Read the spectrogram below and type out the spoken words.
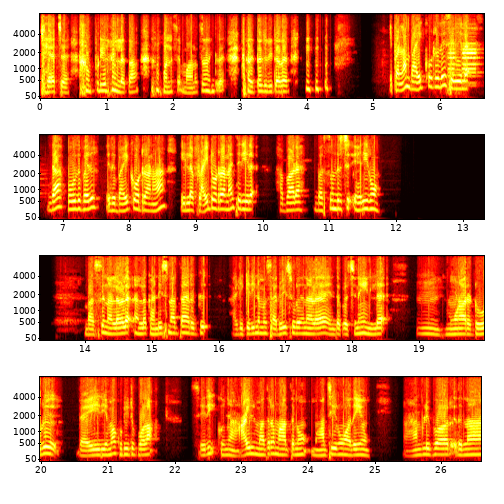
சே சே அப்படியெல்லாம் இல்ல தான். மனுஷன் மனசு கரெக்டா சொல்லிட்டாரு இப்பெல்லாம் பைக் ஓட்டுறதே தெரியல இதா போகுது பாரு. இது பைக் ஓட்டுறானா? இல்ல ஃபிளைட் ஓட்டுறானா தெரியல. அப்பாடா பஸ் வந்துருச்சு. ஏறிடுவோம். பஸ் நல்ல வேலை நல்ல கண்டிஷனா தான் இருக்கு. அடிக்கடி நம்ம சர்வீஸ் விடுறதுனால எந்த பிரச்சனையும் இல்லை. ம் மூணாறு டூரு தைரியமாக கூட்டிகிட்டு போகலாம் சரி கொஞ்சம் ஆயில் மாத்திரம் மாற்றணும் மாற்றிடுவோம் அதையும். ஆம்பிளிபார் இதெல்லாம்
